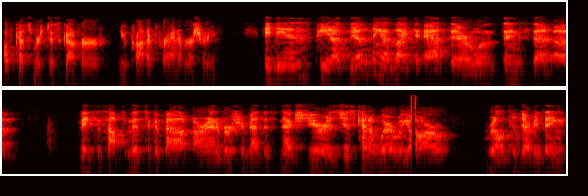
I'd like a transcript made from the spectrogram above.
help customers discover new product for Anniversary. Hey, Dana, this is Pete. The other thing I'd like to add there, one of the things that um, makes us optimistic about our Anniversary event this next year is just kind of where we are relative to everything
